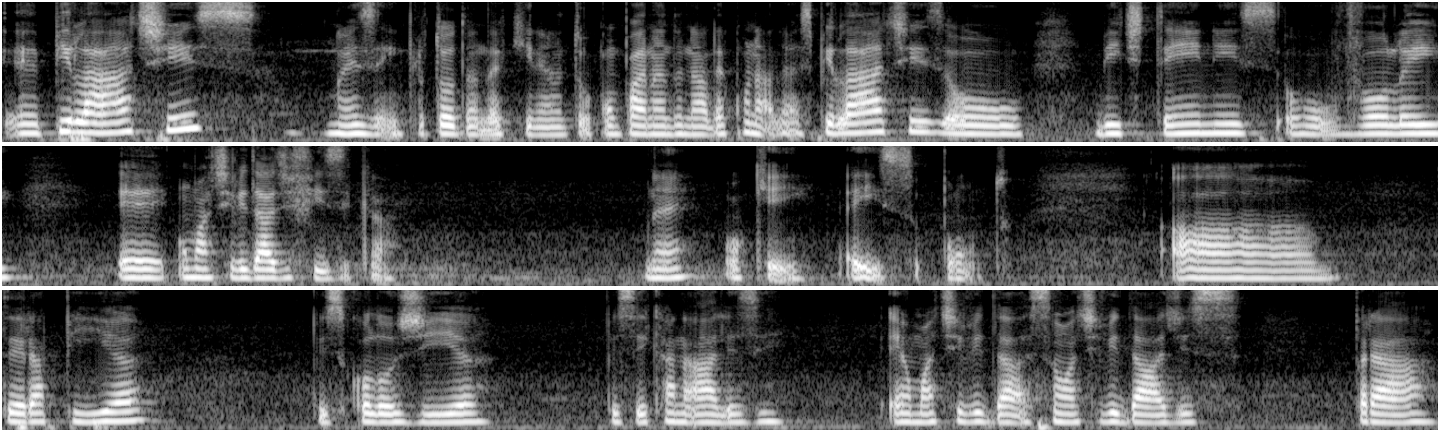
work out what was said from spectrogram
é, Pilates, um exemplo, estou dando aqui, né? não estou comparando nada com nada, mas Pilates ou beach tênis ou vôlei é uma atividade física, né? Ok, é isso, ponto. Uh, terapia, psicologia, psicanálise é uma atividade, são atividades para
